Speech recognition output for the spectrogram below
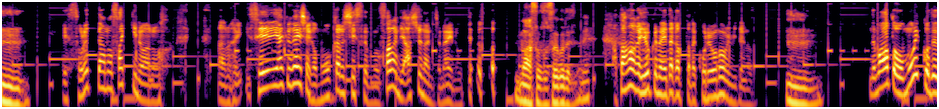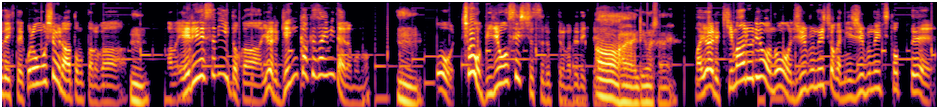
うん。え、それってあの、さっきのあの、あの製薬会社が儲かるシステムのさらに亜種なんじゃないのって。まあそうそう、そういうことですよね。頭が良くなりたかったらこれを飲むみたいな。うん。で、まあ、あともう一個出てきて、これ面白いなと思ったのが、うん。あの LSD とか、いわゆる幻覚剤みたいなものうん。を超微量摂取するっていうのが出てきて、ああ、はい、できましたね。まあ、いわゆる決まる量の10分の1とか20分の1取って、いわ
